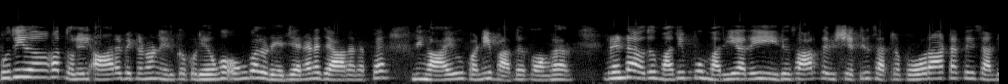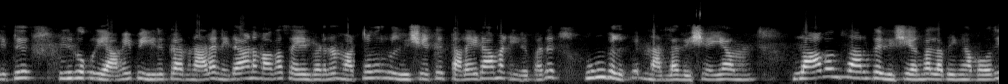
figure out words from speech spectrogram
புதிதாக தொழில் ஆரம்பிக்கணும்னு இருக்கக்கூடிய இருக்கக்கூடியவங்க உங்களுடைய ஜனன ஜாதகத்தை நீங்க ஆய்வு பண்ணி பார்த்துக்கோங்க. ரெண்டாவது மதிப்பு மரியாதை இது சார்ந்த விஷயத்தில் சற்று போராட்டத்தை சந்தித்து இருக்கக்கூடிய அமைப்பு இருக்கிறதுனால நிதானமாக செயல்படுதல் மற்றவர்கள் விஷயத்தில் தலையிடாமல் இருப்பது உங்களுக்கு நல்ல விஷயம். லாபம் சார்ந்த விஷயங்கள் அப்படிங்கும் போது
